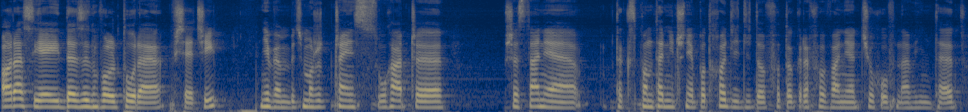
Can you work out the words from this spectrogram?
oraz jej dezynwolturę w sieci. Nie wiem, być może część słuchaczy przestanie tak spontanicznie podchodzić do fotografowania ciuchów na Vinted.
